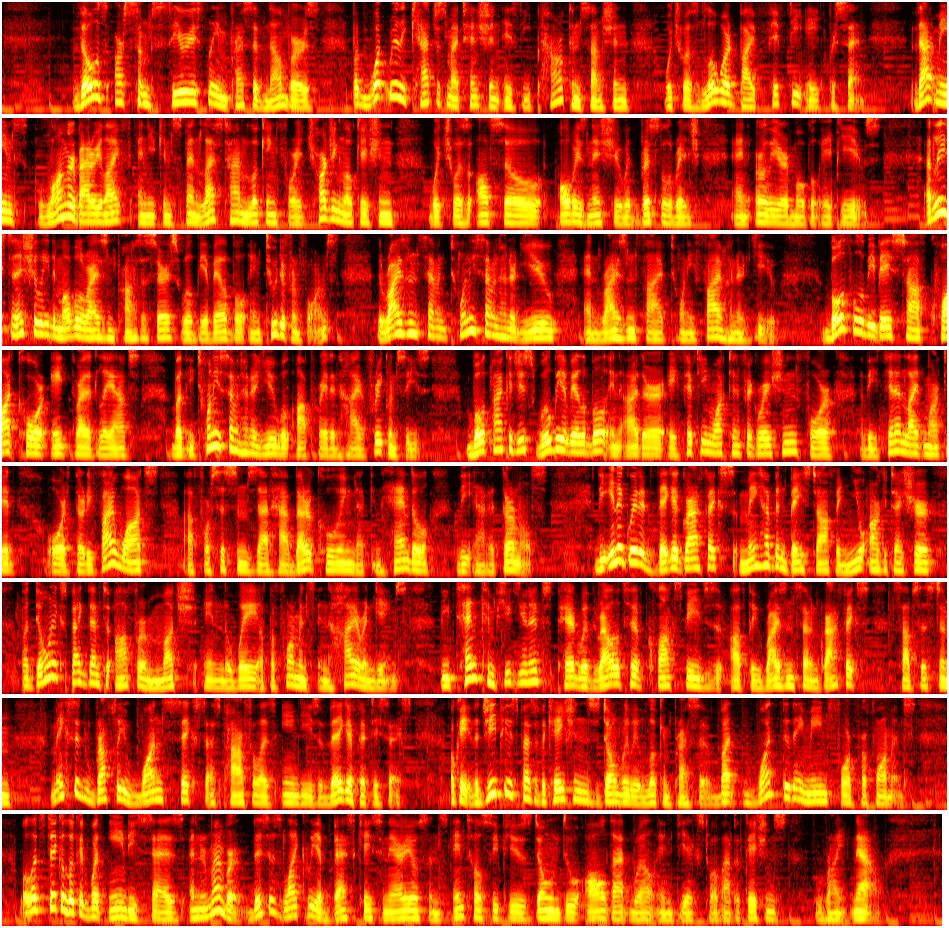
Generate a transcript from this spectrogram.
Those are some seriously impressive numbers, but what really catches my attention is the power consumption, which was lowered by 58%. That means longer battery life and you can spend less time looking for a charging location, which was also always an issue with Bristol Ridge and earlier mobile APUs. At least initially, the mobile Ryzen processors will be available in two different forms, the Ryzen 7 2700U and Ryzen 5 2500U. Both will be based off quad-core 8-threaded layouts, but the 2700U will operate at higher frequencies. Both packages will be available in either a 15-watt configuration for the thin and light market or 35 watts uh, for systems that have better cooling that can handle the added thermals. The integrated Vega graphics may have been based off a new architecture, but don't expect them to offer much in the way of performance in higher-end games. The 10 compute units paired with relative clock speeds of the Ryzen 7 graphics subsystem makes it roughly one-sixth as powerful as AMD's Vega 56. Okay, the GPU specifications don't really look impressive, but what do they mean for performance? Well, let's take a look at what AMD says, and remember, this is likely a best case scenario since Intel CPUs don't do all that well in DX12 applications right now.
